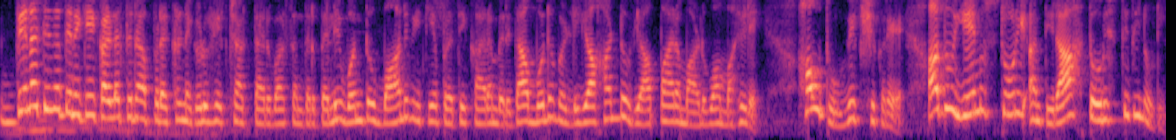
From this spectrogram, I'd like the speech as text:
ದಿನದಿಂದ ದಿನಕ್ಕೆ ಕಳ್ಳತನ ಪ್ರಕರಣಗಳು ಹೆಚ್ಚಾಗ್ತಾ ಇರುವ ಸಂದರ್ಭದಲ್ಲಿ ಒಂದು ಮಾನವೀಯತೆಯ ಪ್ರತಿಕಾರ ಮೆರೆದ ಮುನವಳ್ಳಿಯ ಹಣ್ಣು ವ್ಯಾಪಾರ ಮಾಡುವ ಮಹಿಳೆ. ಹೌದು ವೀಕ್ಷಕರೇ, ಅದು ಏನು ಸ್ಟೋರಿ ಅಂತೀರಾ? ತೋರಿಸ್ತೀವಿ ನೋಡಿ.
